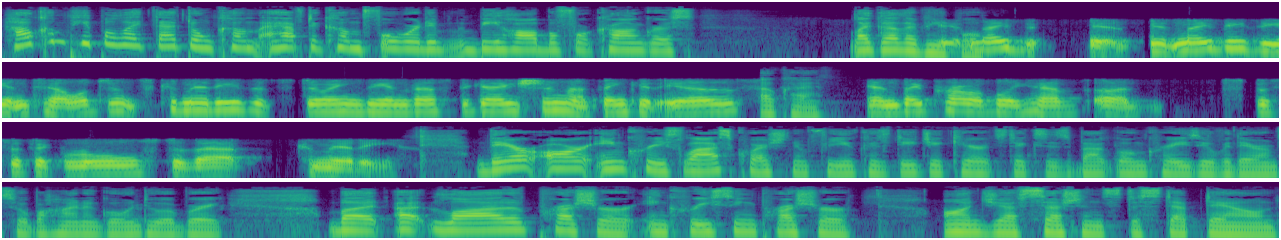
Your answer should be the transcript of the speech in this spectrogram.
How come people like that don't come have to come forward and be hauled before Congress like other people? It may be, it, it may be the Intelligence Committee that's doing the investigation. I think it is. Okay. And they probably have uh, specific rules to that committee. There are increased. Last question for you because DJ Carrot Sticks is about going crazy over there. I'm so behind on going to a break, but a lot of pressure, increasing pressure on Jeff Sessions to step down,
